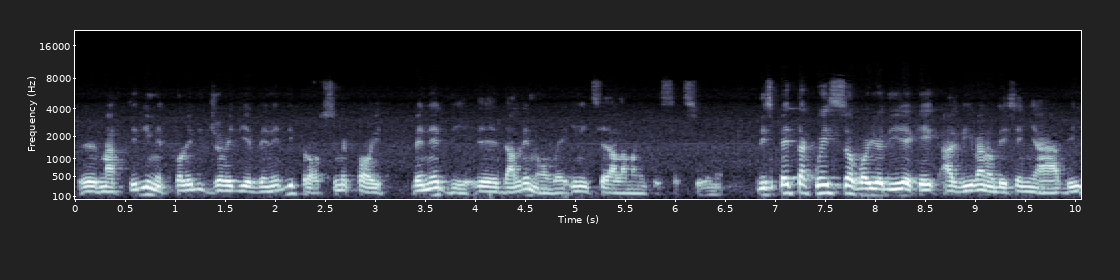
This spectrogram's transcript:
eh, martedì, mercoledì, giovedì e venerdì prossimo e poi venerdì eh, dalle 9 inizierà la manifestazione. Rispetto a questo voglio dire che arrivano dei segnali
